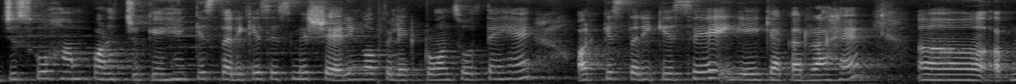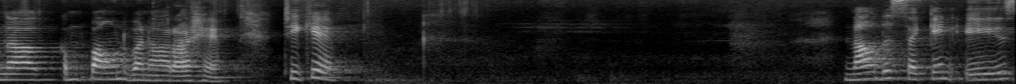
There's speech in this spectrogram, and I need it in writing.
जिसको हम पढ़ चुके हैं किस तरीके से इसमें शेयरिंग ऑफ़ इलेक्ट्रॉन्स होते हैं और किस तरीके से ये क्या कर रहा है आ, अपना कंपाउंड बना रहा है ठीक है? Now the second is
